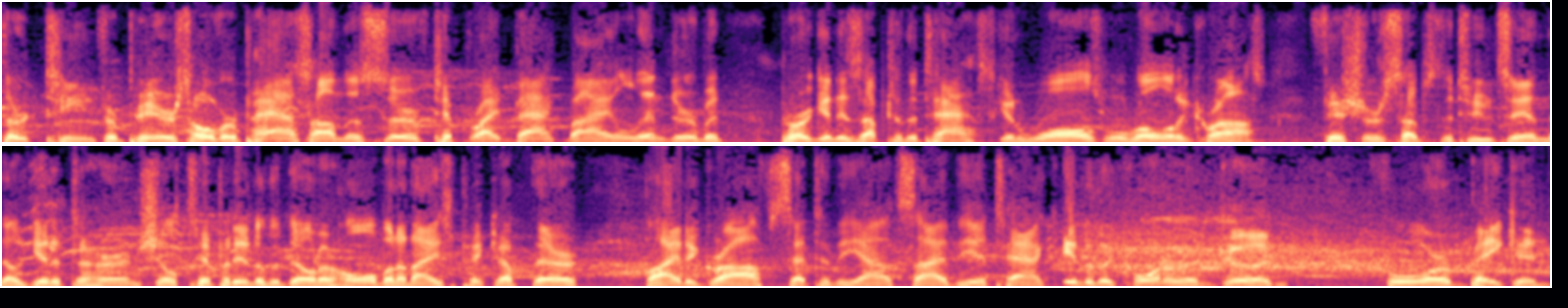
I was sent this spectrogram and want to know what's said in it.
13 for Pierce. Overpass on the serve, tipped right back by Linder, but Bergan is up to the task, and Walls will roll it across. Fisher substitutes in. They'll get it to her, and she'll tip it into the donut hole. But a nice pickup there by DeGroff. Set to the outside. The attack into the corner, and good for Bacon.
